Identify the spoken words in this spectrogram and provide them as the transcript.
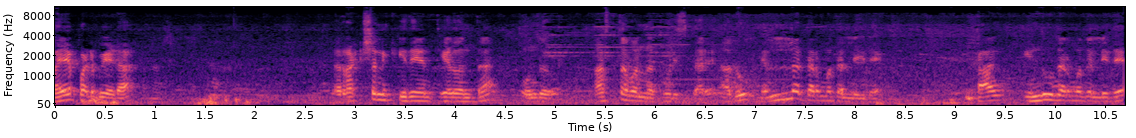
ಭಯಪಡಬೇಡ. ರಕ್ಷಣಕ್ಕಿದೆ ಅಂತ ಹೇಳುವಂತ ಒಂದು ಹಸ್ತವನ್ನು ತೋರಿಸಿದ್ದಾರೆ. ಅದು ಎಲ್ಲ ಧರ್ಮದಲ್ಲಿ ಇದೆ ಹಿಂದೂ ಧರ್ಮದಲ್ಲಿದೆ,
